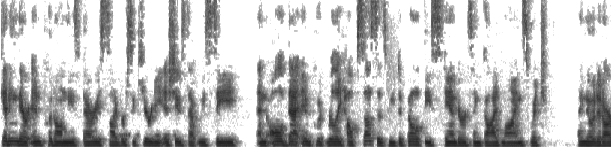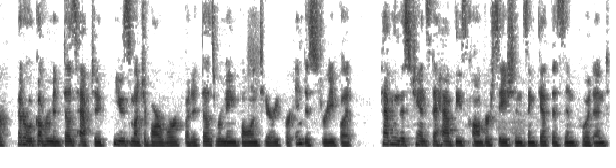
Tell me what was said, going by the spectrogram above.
getting their input on these various cybersecurity issues that we see. And all of that input really helps us as we develop these standards and guidelines, which I noted our federal government does have to use much of our work, but it does remain voluntary for industry. But having this chance to have these conversations and get this input and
